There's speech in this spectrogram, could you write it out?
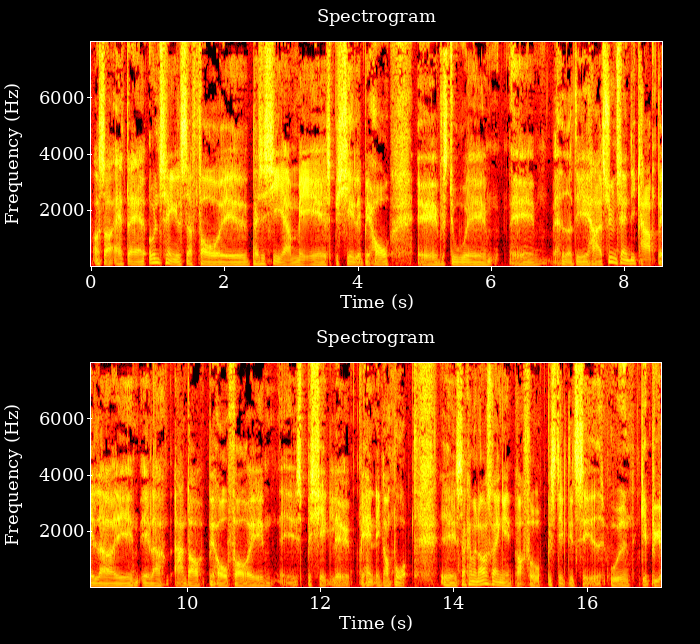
Og så at der er undtagelser for øh, passagerer med øh, specielle behov. Øh, hvis du øh, øh, hvad hedder det, har et synshandicap eller, øh, eller andre behov for øh, øh specielle behandling ombord, øh, så kan man også ringe ind og få bestilt et sæde uden gebyr.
